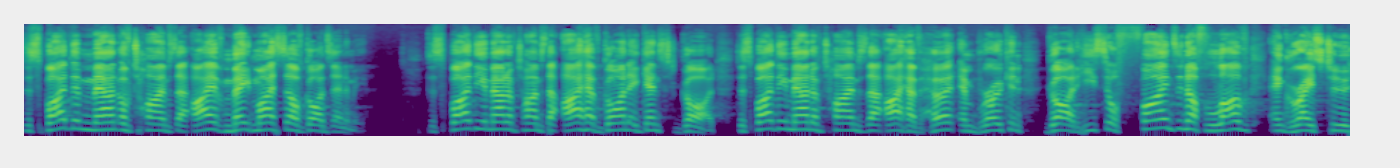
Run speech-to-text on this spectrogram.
despite the amount of times that I have made myself God's enemy, despite the amount of times that I have gone against God, despite the amount of times that I have hurt and broken God, He still finds enough love and grace to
